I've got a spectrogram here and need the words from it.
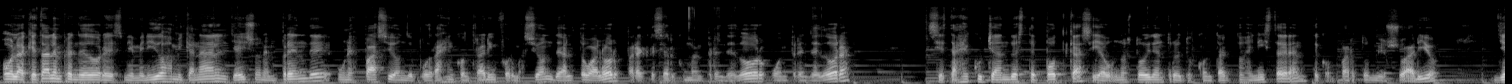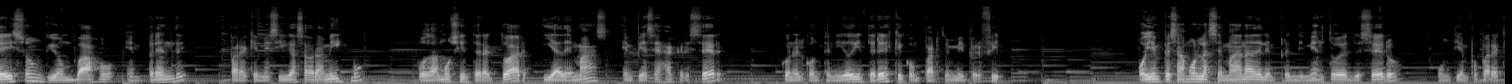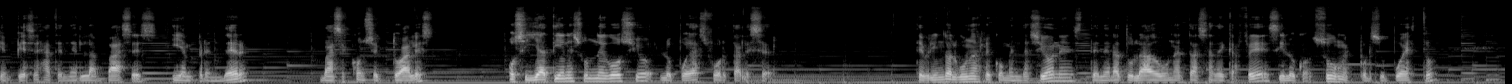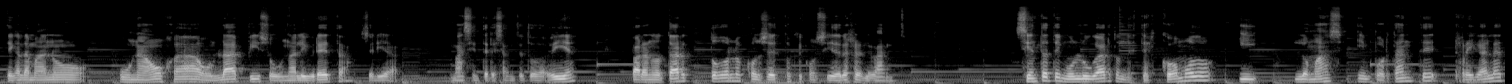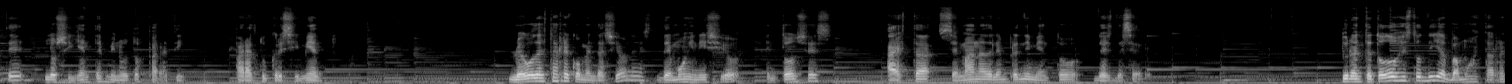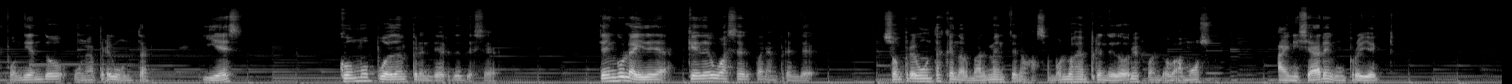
Hola, ¿qué tal emprendedores? Bienvenidos a mi canal Jason Emprende, un espacio donde podrás encontrar información de alto valor para crecer como emprendedor o emprendedora. Si estás escuchando este podcast y aún no estoy dentro de tus contactos en Instagram, te comparto mi usuario Jason-emprende para que me sigas ahora mismo, podamos interactuar y además empieces a crecer con el contenido de interés que comparto en mi perfil. Hoy empezamos la semana del emprendimiento desde cero un tiempo para que empieces a tener las bases y emprender, bases conceptuales, o si ya tienes un negocio, lo puedas fortalecer. Te brindo algunas recomendaciones, tener a tu lado una taza de café, si lo consumes, por supuesto. Tenga a la mano una hoja, un lápiz o una libreta, sería más interesante todavía, para anotar todos los conceptos que consideres relevantes. Siéntate en un lugar donde estés cómodo y lo más importante, regálate los siguientes minutos para ti, para tu crecimiento. Luego de estas recomendaciones, demos inicio entonces a esta semana del emprendimiento desde cero. Durante todos estos días vamos a estar respondiendo una pregunta y es, ¿cómo puedo emprender desde cero? Tengo la idea, ¿qué debo hacer para emprender? Son preguntas que normalmente nos hacemos los emprendedores cuando vamos a iniciar en un proyecto.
